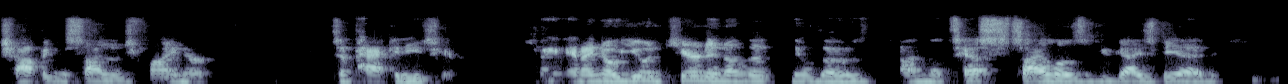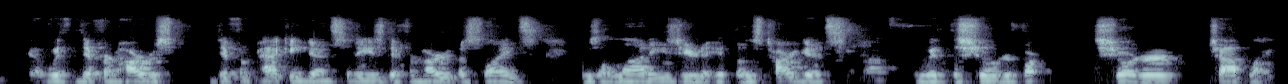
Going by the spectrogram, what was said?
chopping the silage finer to pack it easier. And I know you and Kieran on the you know those on the test silos that you guys did with different harvest, different packing densities, different harvest lengths, it was a lot easier to hit those targets with the shorter shorter chop length.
